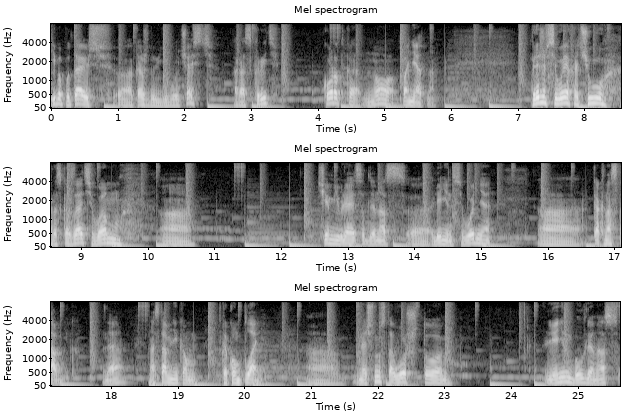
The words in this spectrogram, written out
и попытаюсь каждую его часть раскрыть коротко, но понятно. Прежде всего я хочу рассказать вам чем является для нас э, Ленин сегодня э, как наставник. Да? Наставником в каком плане? Э, начну с того, что Ленин был для нас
